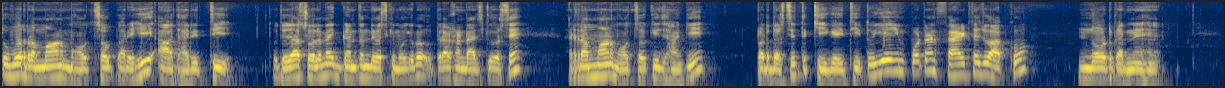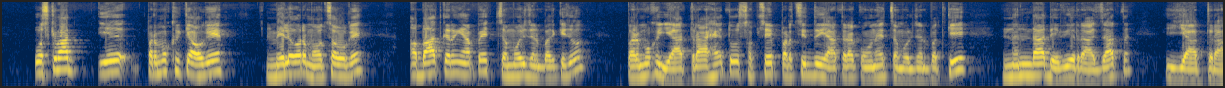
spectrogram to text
तो वो रामायण महोत्सव पर ही आधारित थी। तो 2016 में गणतंत्र दिवस के मौके पर उत्तराखंड राज्य की ओर से रामायण महोत्सव की झांकी प्रदर्शित की गई थी। तो ये इंपॉर्टेंट फैक्ट है जो आपको नोट करने हैं। उसके बाद ये प्रमुख क्या हो गए? मेले और महोत्सव हो गए। अब बात करेंगे यहाँ पे चमोली जनपद की जो प्रमुख यात्रा है। तो सबसे प्रसिद्ध यात्रा कौन है चमोली जनपद की? नंदा देवी राजात यात्रा।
